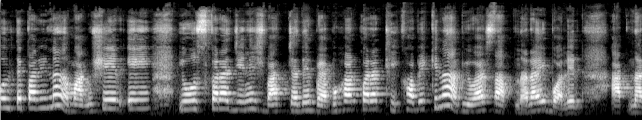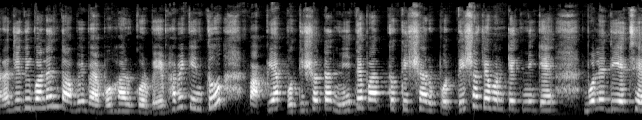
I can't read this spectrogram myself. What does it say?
বলতে পারি না? মানুষের এই ইউজ করা জিনিস বাচ্চাদের ব্যবহার করা ঠিক হবে কি না? ভিউয়ার্স আপনারাই বলেন। আপনারা যদি বলেন, তবে ব্যবহার করবে। এভাবে কিন্তু পাপিয়া প্রতিশোধটা নিতে পারতো তিশার উপর। তিশা যেমন টেকনিকে বলে দিয়েছে,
